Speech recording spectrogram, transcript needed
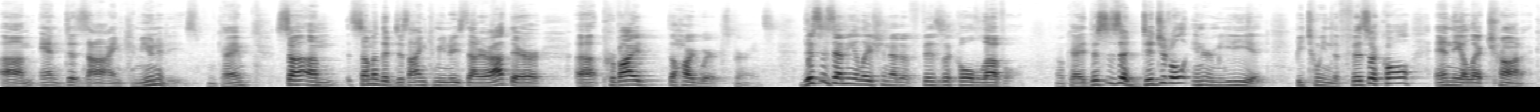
um, and design communities. Okay, so um, some of the design communities that are out there uh, provide the hardware experience. This is emulation at a physical level. Okay, this is a digital intermediate between the physical and the electronic.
